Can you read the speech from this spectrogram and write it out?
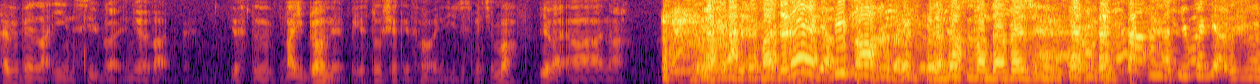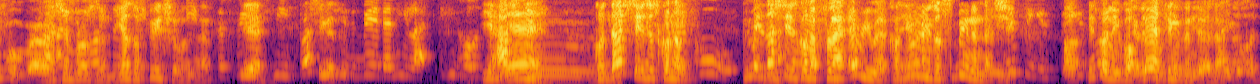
Have you been like eating soup, like, and you're like, you're still, like, you blown it, but you're still shook it's hot, and you just miss your mouth. You're like, ah, nah. Man said, hey, Nita! The boss is on diversion. You bring it out the spoonful, bro. Action Bronson, he has a future, Eats man. the food. Yeah. He brushes Because- his beard and he like he holds. He has Yeah. to. Because that shit's just gonna. So cool. Mate, that shit's gonna fly everywhere because he'll lose a spoon in that shit. thing is big Uh, He's probably got bare things in there. does Like, you gotta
